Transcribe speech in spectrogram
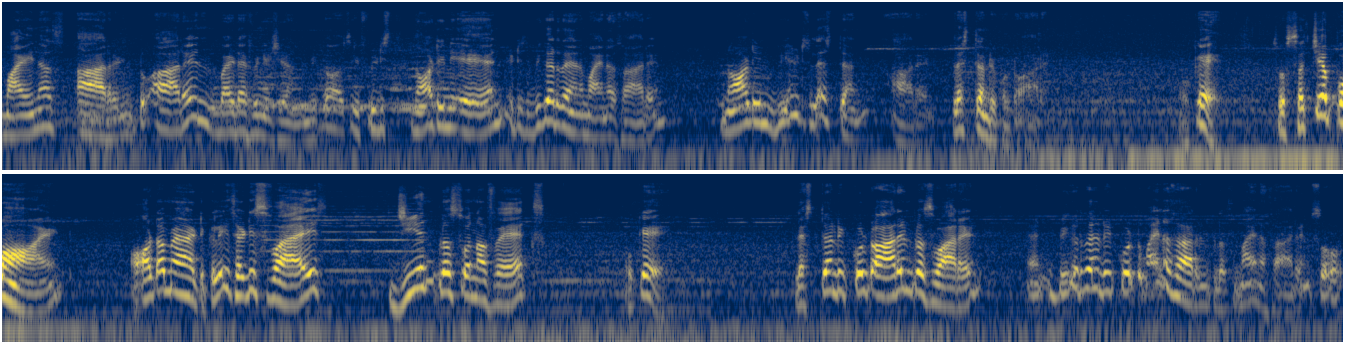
minus Rn to Rn by definition. Because if it is not in An it is bigger than minus Rn, not in Bn it is less than Rn, less than or equal to Rn. Okay. So, such a point automatically satisfies gn plus 1 of x. Okay. Less than or equal to rn plus rn and bigger than or equal to minus rn plus minus rn. So,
